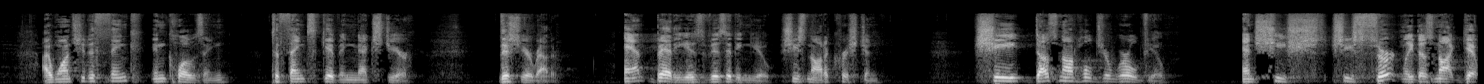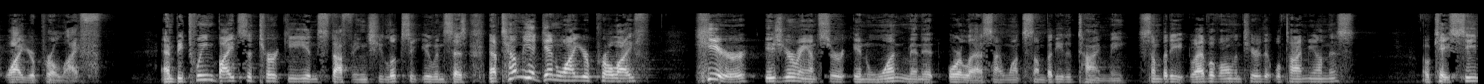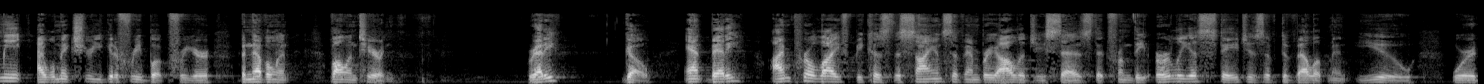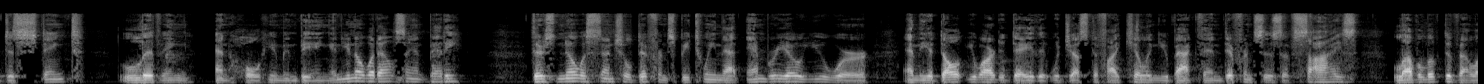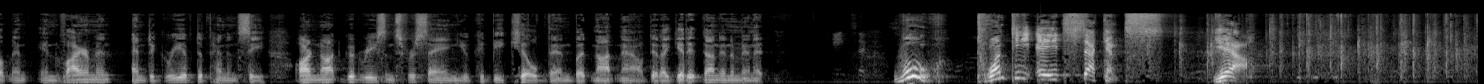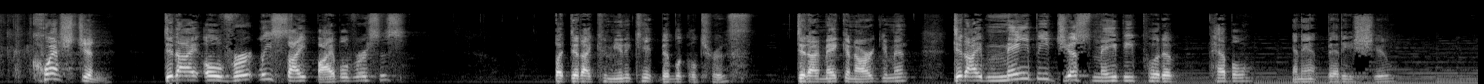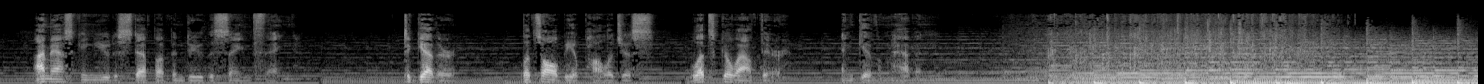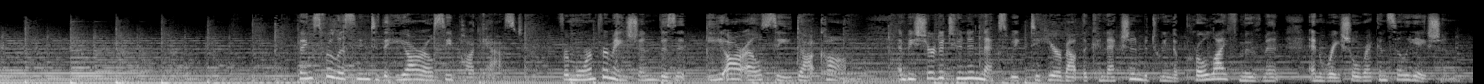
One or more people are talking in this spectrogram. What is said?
I want you to think in closing to Thanksgiving next year, this year rather. Aunt Betty is visiting you. She's not a Christian. She does not hold your worldview. And she, she certainly does not get why you're pro life. And between bites of turkey and stuffing, she looks at you and says, Now tell me again why you're pro life. Here is your answer in one minute or less. I want somebody to time me. Somebody, do I have a volunteer that will time me on this? Okay, see me. I will make sure you get a free book for your benevolent volunteering. Ready? Go. Aunt Betty, I'm pro life because the science of embryology says that from the earliest stages of development, you were a distinct, living, and whole human being. And you know what else, Aunt Betty? There's no essential difference between that embryo you were and the adult you are today that would justify killing you back then. Differences of size, level of development, environment, and degree of dependency are not good reasons for saying you could be killed then but not now. Did I get it done in a minute? Woo! 28 seconds. Yeah. Question Did I overtly cite Bible verses? But did I communicate biblical truth? Did I make an argument? Did I maybe, just maybe, put a pebble in Aunt Betty's shoe? I'm asking you to step up and do the same thing. Together, let's all be apologists. Let's go out there and give them heaven. Thanks for listening to the ERLC podcast. For more information, visit erlc.com and be sure to tune in next week to hear about the connection between the pro life movement and racial reconciliation.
